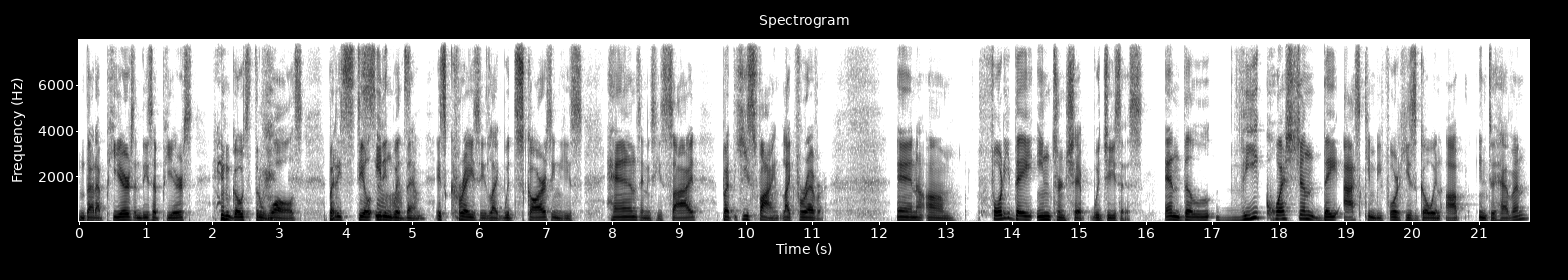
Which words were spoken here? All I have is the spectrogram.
that appears and disappears and goes through walls, but he's still so eating with them. It's crazy, like with scars in his hands and his side, but he's fine, like forever. And um, 40 day internship with Jesus. And the the question they ask him before he's going up into heaven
